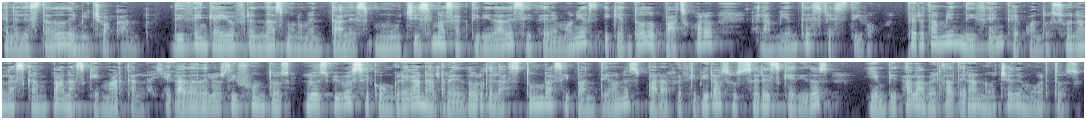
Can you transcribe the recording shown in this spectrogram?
en el estado de Michoacán. Dicen que hay ofrendas monumentales, muchísimas actividades y ceremonias y que en todo Pátzcuaro el ambiente es festivo. Pero también dicen que cuando suenan las campanas que marcan la llegada de los difuntos, los vivos se congregan alrededor de las tumbas y panteones para recibir a sus seres queridos y empieza la verdadera noche de muertos.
